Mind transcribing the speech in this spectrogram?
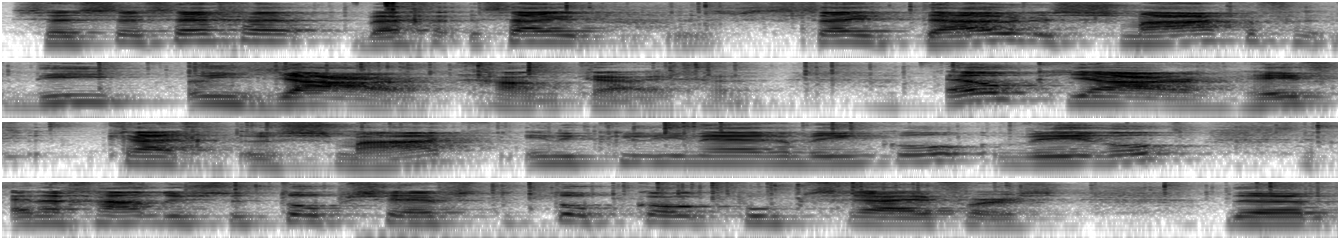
Zij, zij zeggen, zij, zij duiden smaken die een jaar gaan krijgen. Elk jaar heeft, krijgt een smaak in de culinaire winkel, wereld. En dan gaan dus de topchefs, de topkookboekschrijvers, de,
